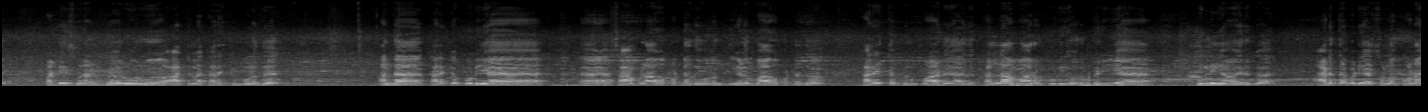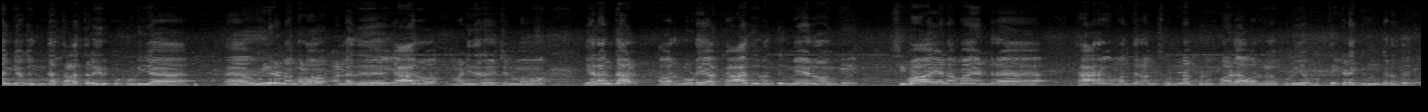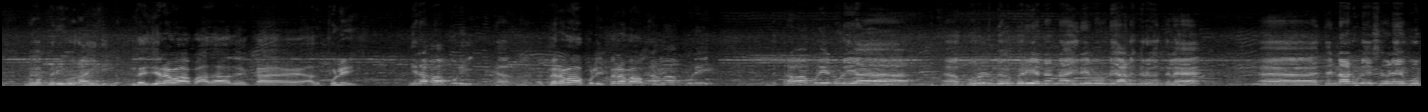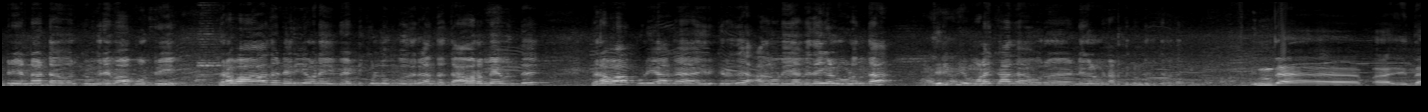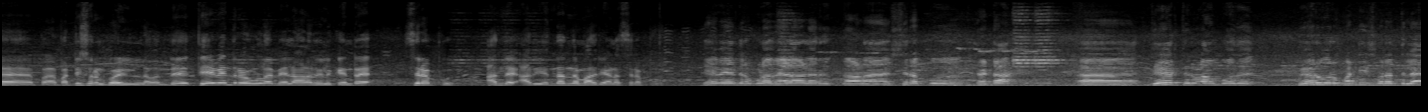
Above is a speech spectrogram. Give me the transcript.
பட்டீஸ்வரர் பேரூர் ஆற்றில் கரைக்கும் பொழுது அந்த கரைக்கக்கூடிய சாம்பலாகப்பட்டதும் வந்து எலும்பாகப்பட்டதும் கரைத்த பிற்பாடு அது கல்லாக மாறக்கூடிய ஒரு பெரிய புண்ணியம் இருக்குது அடுத்தபடியாக சொல்லப்போனால் இங்கே இந்த தளத்தில் இருக்கக்கூடிய உயிரினங்களோ அல்லது யாரோ மனிதர் ஜென்மமோ இறந்தால் அவர்களுடைய காது வந்து மேலோங்கி சிவாய நம என்ற தாரக மந்திரம் சொன்ன பிற்பாடு அவர்களுக்குடைய முக்தி கிடைக்குங்கிறது மிகப்பெரிய ஒரு ஐதீகம். இந்த இரவா அதாவது அது புலி. இரவா புலி. பிறவா புலி பிறவா புலி. புலி. இந்த பிரவா புலியினுடைய பொருள் மிகப்பெரிய என்னன்னா இறைவனுடைய அனுகிரகத்தில் தென்னாடுடைய சிவனையை போற்றி எந்நாட்டவருக்கும் இறைவா போற்றி பிறவாத நெறியவனை வேண்டிக் கொள்ளும் போது அந்த தாவரமே வந்து பிறவா புலியாக இருக்கிறது. அதனுடைய விதைகள் உளுந்தா திருப்பி முளைக்காத ஒரு நிகழ்வு நடந்து கொண்டிருக்கிறது. இந்த இந்த பட்டீஸ்வரன் கோயிலில் வந்து தேவேந்திர உள்ள வேளாளர்களுக்கு என்ற சிறப்பு. அந்த அது எந்தெந்த மாதிரியான சிறப்பு? தேவேந்திர குல வேளாளருக்கான சிறப்பு கேட்டால் தேர் திருவிழாவும் போது பேரூர் பட்டீஸ்வரத்தில்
